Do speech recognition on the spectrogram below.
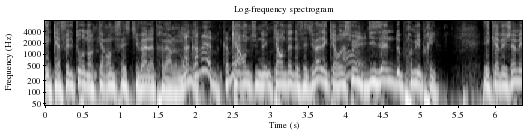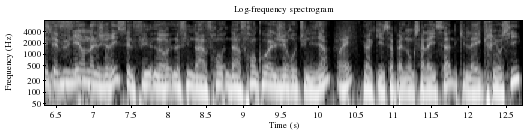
Et qui a fait le tour dans 40 festivals à travers le monde. Ah, quand même, quand même. 40, une, une quarantaine de festivals et qui a reçu Ah ouais. une dizaine de premiers prix. Et qui avait jamais été vu ni en Algérie, c'est le, fi- le, le film d'un Fran- d'un franco-algéro-tunisien Oui. euh, qui s'appelle donc Salah Issad, qui l'a écrit aussi,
